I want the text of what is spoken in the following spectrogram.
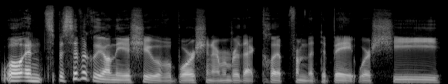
Well, and specifically on the issue of abortion, I remember that clip from the debate where she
